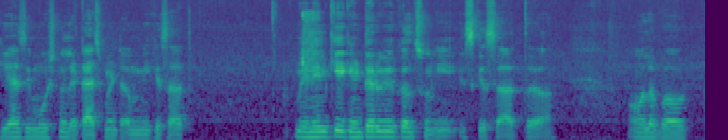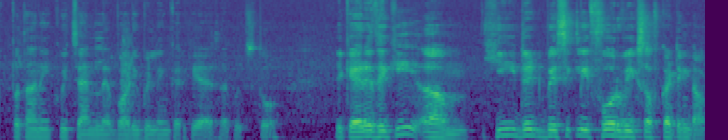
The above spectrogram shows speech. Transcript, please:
he has emotional attachment امی کے ساتھ میں نے ان کی ایک انٹرویو کل سنی اس کے ساتھ آل اباؤٹ پتہ نہیں کوئی چینل ہے باڈی بلڈنگ کر کے ایسا کچھ تو یہ کہہ رہے تھے کہ he did basically four weeks of cutting down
